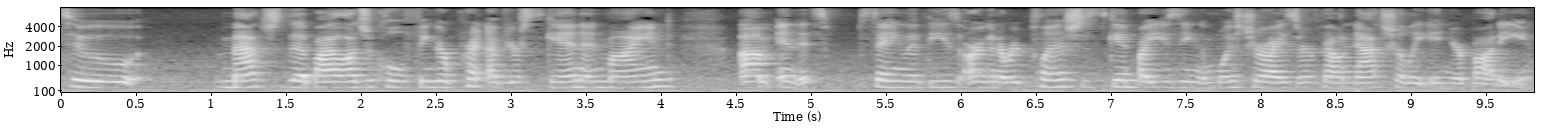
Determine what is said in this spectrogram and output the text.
to match the biological fingerprint of your skin and mind. Um, and it's saying that these are going to replenish the skin by using a moisturizer found naturally in your body.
